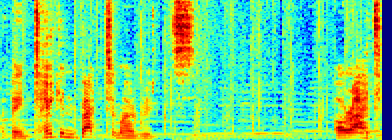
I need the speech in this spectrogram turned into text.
I've been taken back to my roots. All right,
